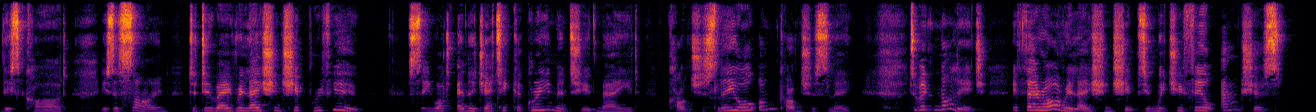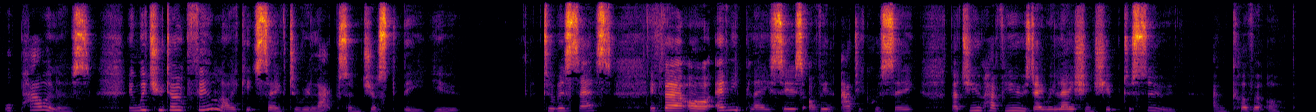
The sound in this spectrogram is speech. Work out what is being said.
This card is a sign to do a relationship review. See what energetic agreements you've made, consciously or unconsciously. To acknowledge if there are relationships in which you feel anxious or powerless, in which you don't feel like it's safe to relax and just be you to assess if there are any places of inadequacy that you have used a relationship to soothe and cover up.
